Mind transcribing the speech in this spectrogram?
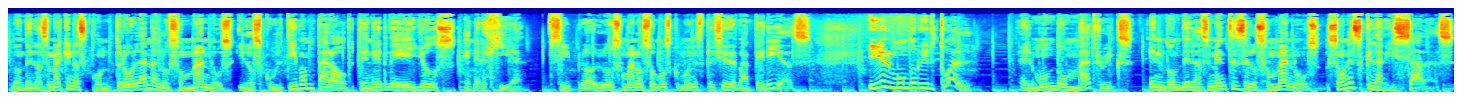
donde las máquinas controlan a los humanos y los cultivan para obtener de ellos energía. Sí, lo- los humanos somos como una especie de baterías. Y el mundo virtual, el mundo Matrix, en donde las mentes de los humanos son esclavizadas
